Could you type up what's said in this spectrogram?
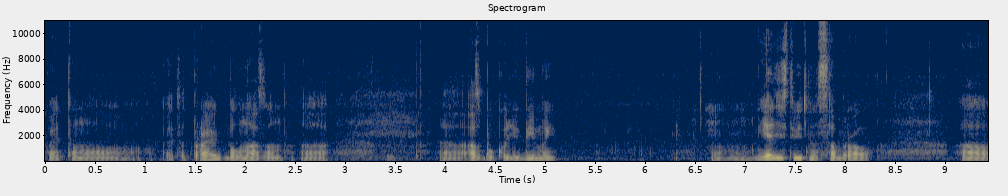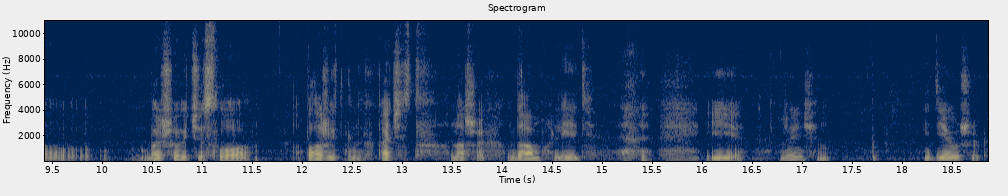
поэтому этот проект был назван а, а, азбука любимой. Я действительно собрал большое число положительных качеств наших дам, леди и женщин и девушек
